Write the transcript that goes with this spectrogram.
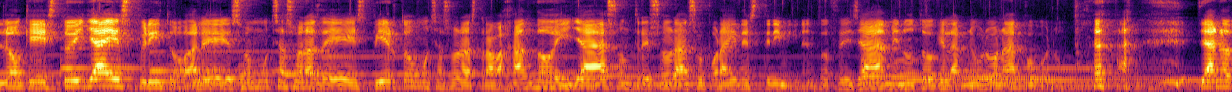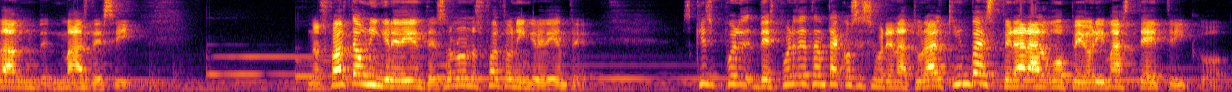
lo que estoy ya es frito, ¿vale? Son muchas horas de despierto, muchas horas trabajando y ya son tres horas o por ahí de streaming. Entonces ya me noto que las neuronas, pues bueno, ya no dan más de sí. Nos falta un ingrediente, solo nos falta un ingrediente Es que después, de tanta cosa sobrenatural ¿Quién va a esperar algo peor y más tétrico?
